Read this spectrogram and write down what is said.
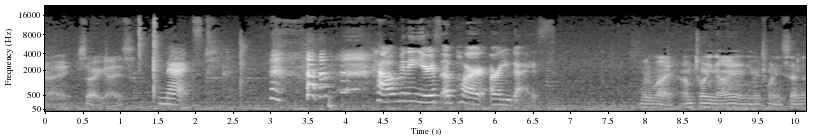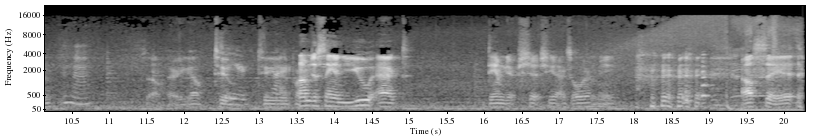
All right. Sorry, guys. Next. how many years apart are you guys? What am I? I'm 29 and you're 27. Mm-hmm. So there you go. Two. Two years. Two years apart. I'm just saying you act damn near shit. She acts older than me. I'll say it.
